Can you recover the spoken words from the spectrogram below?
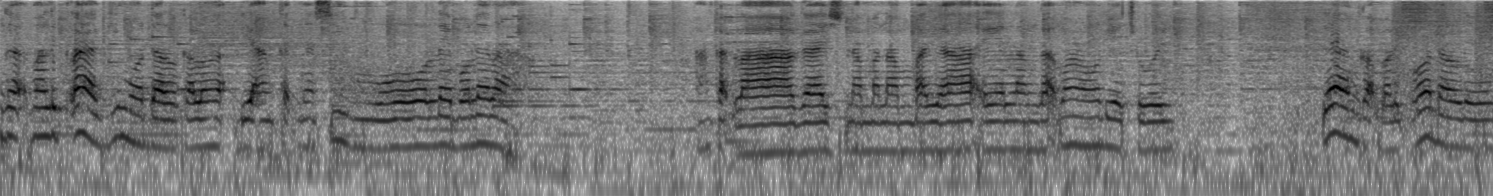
nggak balik lagi modal kalau diangkatnya sih boleh boleh lah. Angkat lah guys nambah-nambah ya. Elang nggak mau dia cuy. Ya nggak balik modal loh.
